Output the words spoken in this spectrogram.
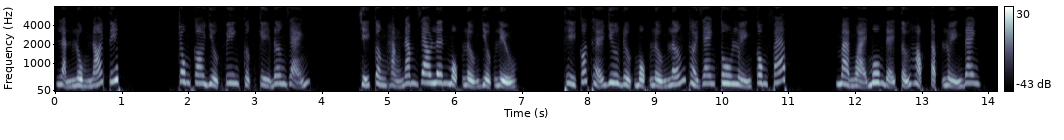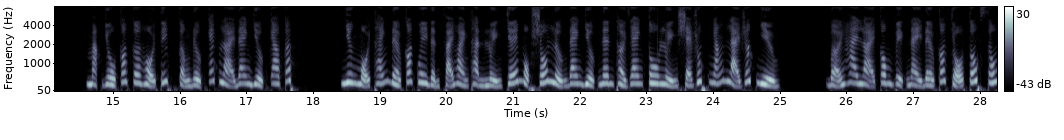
lạnh lùng nói tiếp. Trong co dược viên cực kỳ đơn giản. Chỉ cần hàng năm giao lên một lượng dược liệu, thì có thể dư được một lượng lớn thời gian tu luyện công pháp. Mà ngoại môn đệ tử học tập luyện đan, mặc dù có cơ hội tiếp cận được các loại đan dược cao cấp, nhưng mỗi tháng đều có quy định phải hoàn thành luyện chế một số lượng đan dược nên thời gian tu luyện sẽ rút ngắn lại rất nhiều. Bởi hai loại công việc này đều có chỗ tốt xấu,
